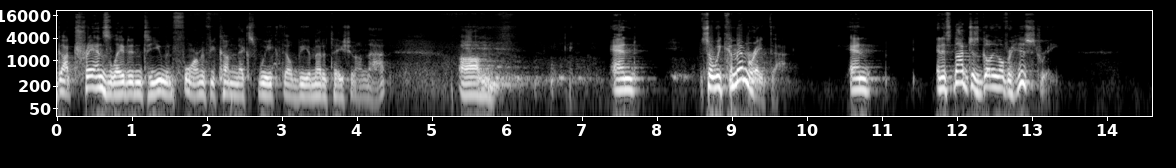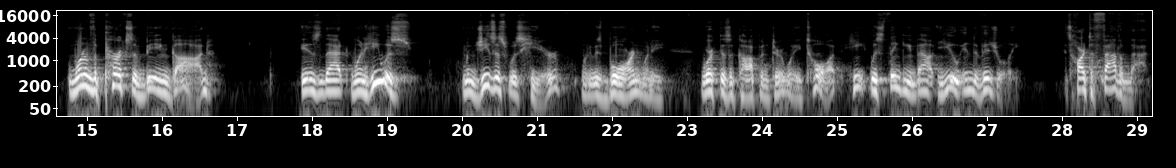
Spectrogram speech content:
got translated into human form. If you come next week, there'll be a meditation on that. Um, and so we commemorate that. And, and it's not just going over history. One of the perks of being God is that when he was, when Jesus was here, when he was born, when he worked as a carpenter, when he taught, he was thinking about you individually. It's hard to fathom that.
